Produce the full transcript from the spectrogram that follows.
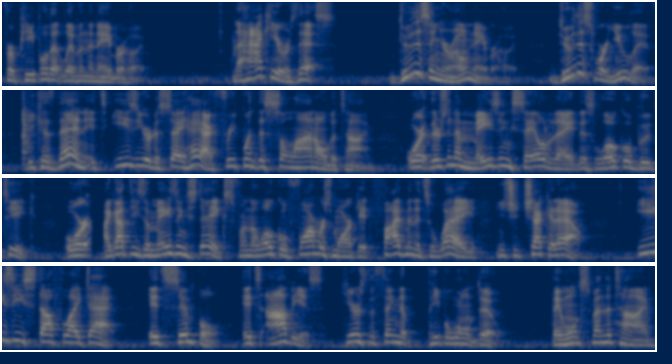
for people that live in the neighborhood. The hack here is this do this in your own neighborhood, do this where you live, because then it's easier to say, hey, I frequent this salon all the time. Or there's an amazing sale today at this local boutique. Or I got these amazing steaks from the local farmer's market five minutes away. You should check it out. Easy stuff like that. It's simple, it's obvious. Here's the thing that people won't do they won't spend the time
